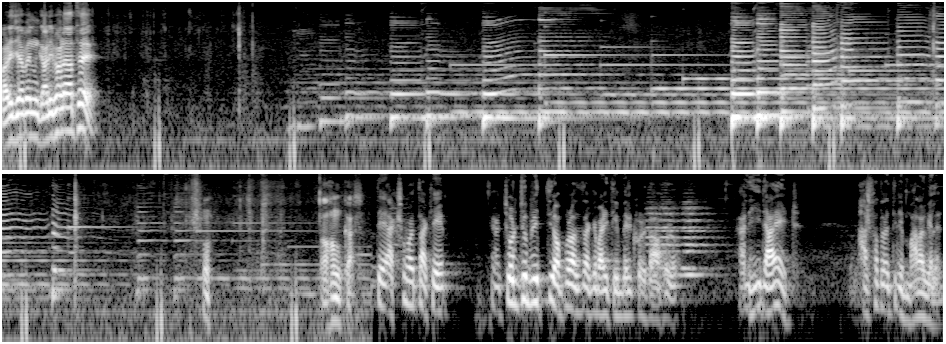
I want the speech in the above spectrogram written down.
বাড়ি যাবেন, গাড়ি ভাড়া আছে? অহংকার। তো একসময় তাকে চর্যবৃত্তির অপরাধে তাকে বাড়ি থেকে বের করে দেওয়া হলো। অ্যান্ড হি ডায়েড হাসপাতালে তিনি মারা গেলেন।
